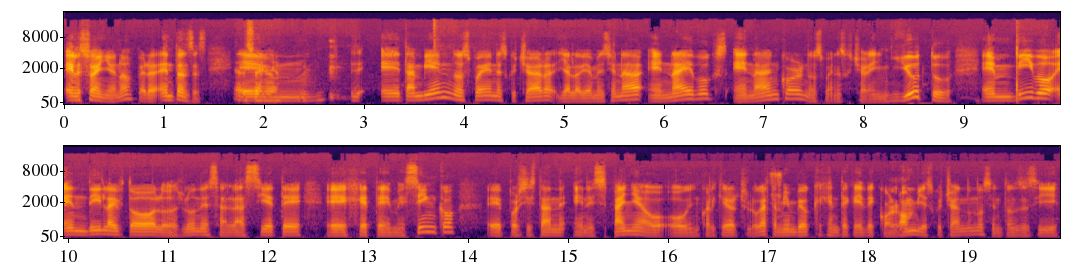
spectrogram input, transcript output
el sueño, ¿no? Pero entonces, em, eh, también nos pueden escuchar, ya lo había mencionado, en iBooks, en Anchor, nos pueden escuchar en YouTube, en vivo en D-Live todos los lunes a las 7 eh, GTM5. Eh, por si están en España o, en cualquier otro lugar. También veo que gente que hay de Colombia escuchándonos, entonces sí,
